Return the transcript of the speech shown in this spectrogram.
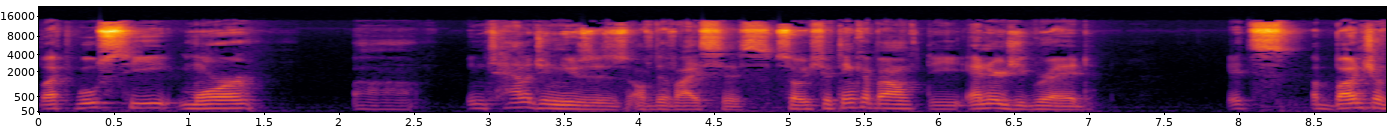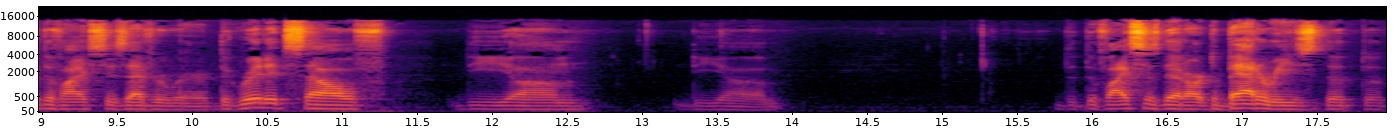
But we'll see more uh, intelligent uses of devices. So if you think about the energy grid, it's a bunch of devices everywhere. The grid itself, the um, the uh, the devices that are the batteries, the, the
